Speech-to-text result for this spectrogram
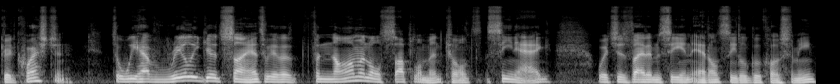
Good question. So we have really good science. We have a phenomenal supplement called CNAG, which is vitamin C and N-acetyl-glucosamine.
